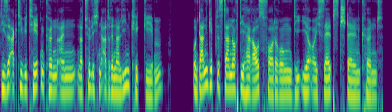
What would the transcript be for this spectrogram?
Diese Aktivitäten können einen natürlichen Adrenalinkick geben. Und dann gibt es da noch die Herausforderungen, die ihr euch selbst stellen könnt,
